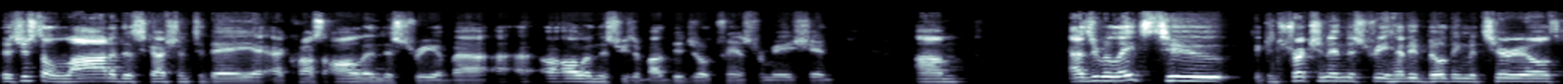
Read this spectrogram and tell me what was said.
there's just a lot of discussion today across all industry about uh, all industries about digital transformation. Um, as it relates to the construction industry heavy building materials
